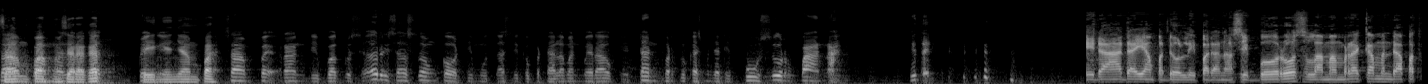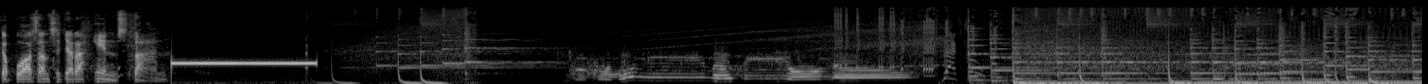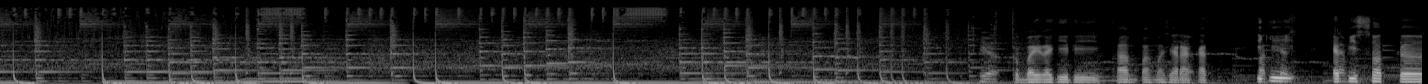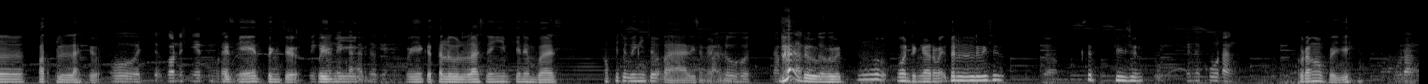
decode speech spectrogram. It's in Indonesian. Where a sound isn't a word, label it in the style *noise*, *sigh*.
sampah masyarakat pengen nyampah sampai Randi Bagus Hari Sasongko dimutasi ke pedalaman Merauke dan bertugas menjadi busur panah. Titik. Tidak ada yang peduli pada nasib buruh selama mereka mendapat kepuasan secara instan. Kembali lagi di sampah masyarakat. Iki podcast Sam- episode ke 14 cuk. Oh, cuk kon wis ngitung wis berarti. ya? ngitung cuk? Wingi wingi ketelulas wingi kene bahas apa cuk wingi cuk? Lali sampe Pak Luhut. Pak Luhut. Oh, mau dengar mek telu cuk. Ya, sedih cuk. Ini kurang. Kurang apa iki? Kurang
